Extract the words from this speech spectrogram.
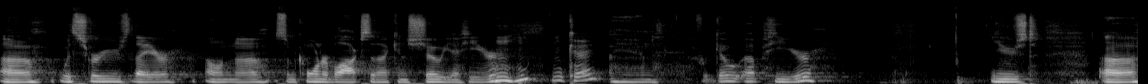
uh, with screws there on uh, some corner blocks that I can show you here. Mm-hmm. Okay. And if we go up here, used uh,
